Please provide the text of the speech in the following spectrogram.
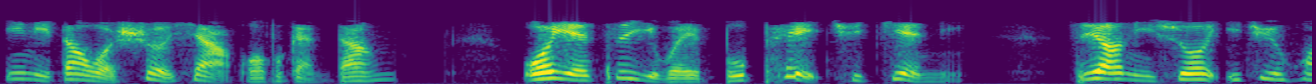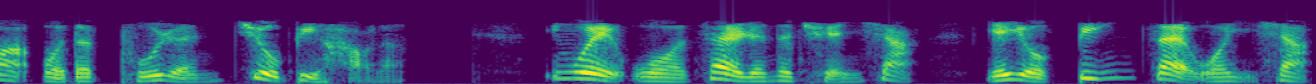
因你到我舍下，我不敢当。我也自以为不配去见你。只要你说一句话，我的仆人就必好了。因为我在人的权下，也有兵在我以下。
